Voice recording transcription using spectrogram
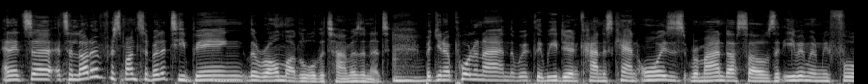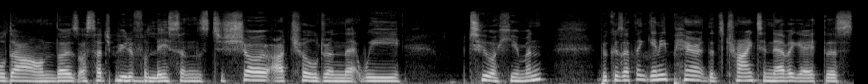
And it's a it's a lot of responsibility being mm. the role model all the time, isn't it? Mm. But you know, Paul and I and the work that we do in Kindness Can always remind ourselves that even when we fall down, those are such beautiful mm. lessons to show our children that we too are human. Because I think any parent that's trying to navigate this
